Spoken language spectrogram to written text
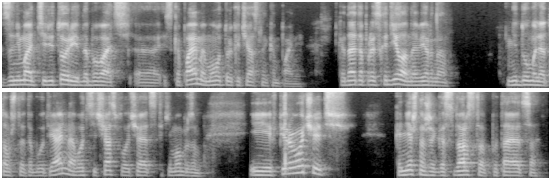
занимать территории и добывать э, ископаемые могут только частные компании. Когда это происходило, наверное, не думали о том, что это будет реально, а вот сейчас получается таким образом. И в первую очередь, конечно же, государства пытаются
